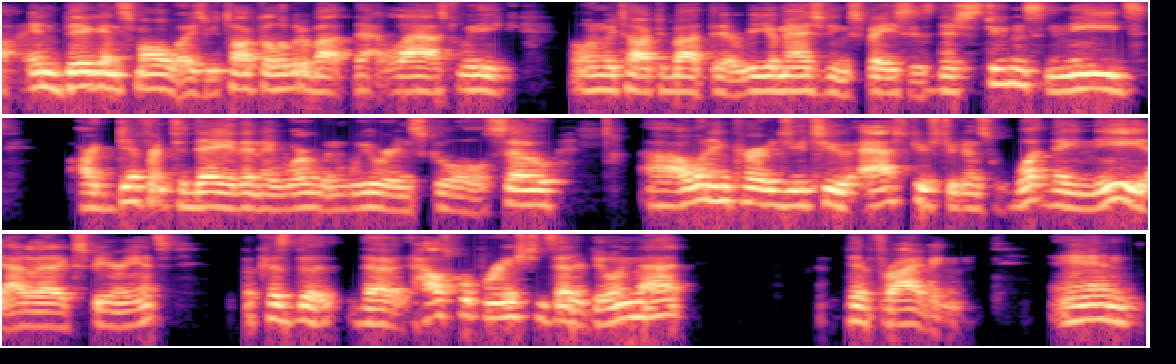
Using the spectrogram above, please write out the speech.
uh, in big and small ways. We talked a little bit about that last week when we talked about the reimagining spaces. The students' needs are different today than they were when we were in school. So uh, I want to encourage you to ask your students what they need out of that experience because the, the house corporations that are doing that, they're thriving. And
